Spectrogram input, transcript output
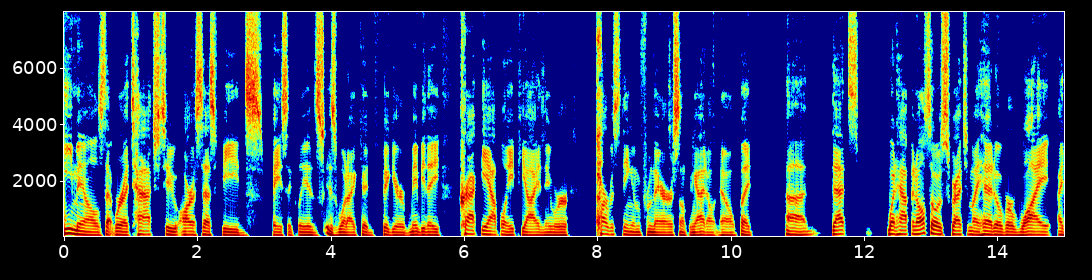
emails that were attached to RSS feeds. Basically, is is what I could figure. Maybe they cracked the Apple API and they were harvesting them from there or something. I don't know, but uh, that's what happened. Also, I was scratching my head over why I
